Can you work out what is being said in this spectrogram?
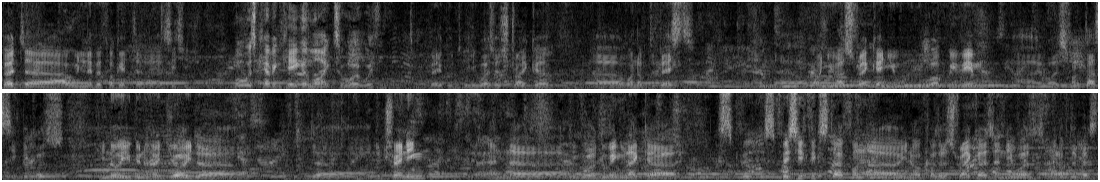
But uh, I will never forget uh, City What was Kevin Keegan like to work with? very good. He was a striker, uh, one of the best. And uh, when you are a striker and you you work with him, uh, it was fantastic because you know you're gonna enjoy the the, the training. And uh, we were doing like uh, spe- specific stuff on uh, you know for the strikers, and he was one of the best.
